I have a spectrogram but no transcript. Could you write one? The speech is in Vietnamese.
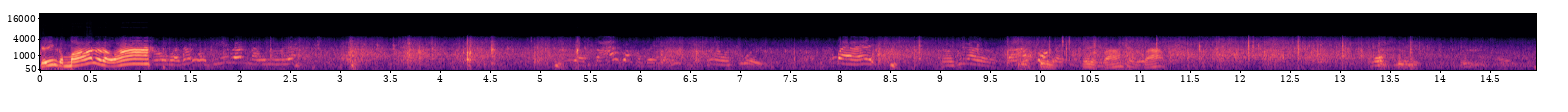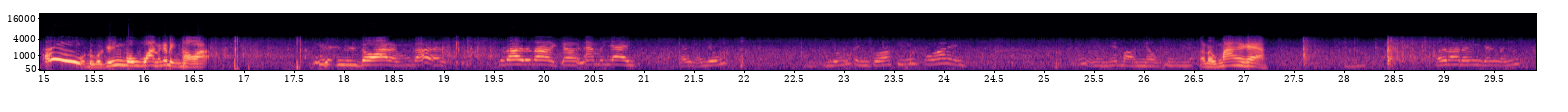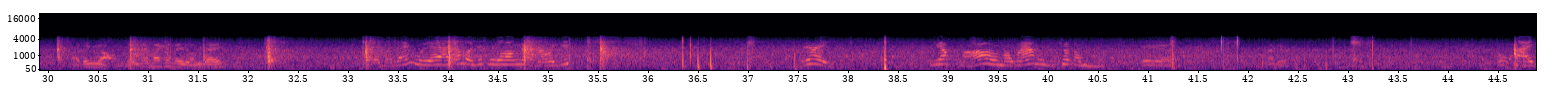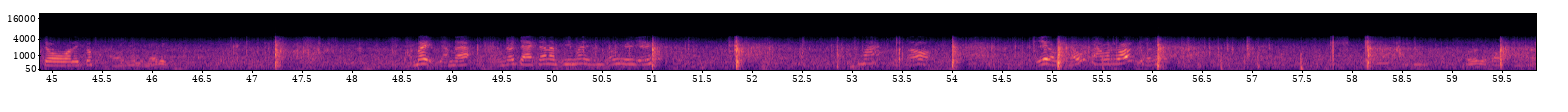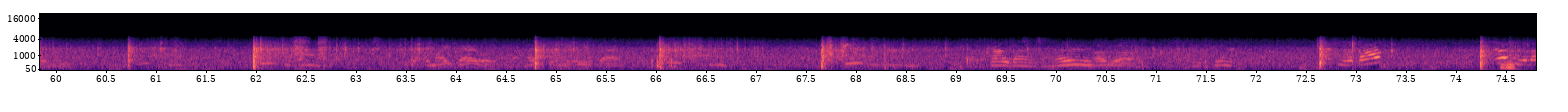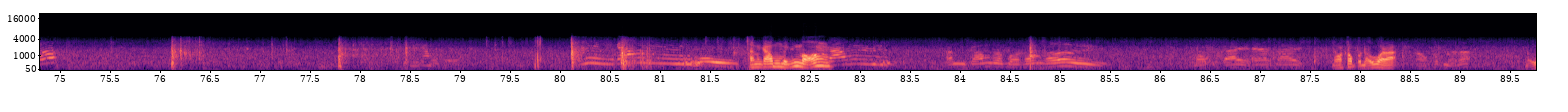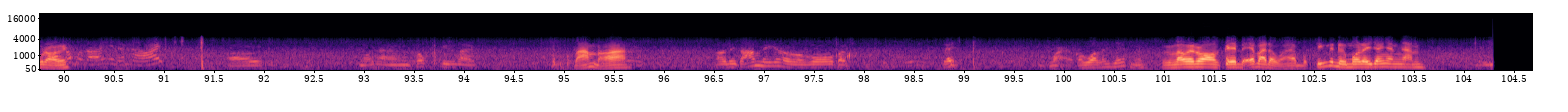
kiến còn mớ nữa đâu á. Đồ bà kiến bu quanh cái điện thoại. À, Người đo rồi không có rồi từ từ từ từ chờ 50 giây đây là nhúng nhúng tình quá kiến quá đi nhìn cái bò nhục ở đầu mang kìa từ từ đừng đừng đừng ở đây nhọn cái mấy cái này làm gì Rồi mà đáng 10 ai nó mà rất ngon ra rồi chứ cái này gấp bỏ một lá một số tùng. Cái Út tay cho đi có ờ cái đó đi. Đây chạm đã. Chạm đó cha cái làm im ấy nó như vậy mát đó vậy là mình đấu sao nó rớt rồi đấy là tao mấy cái rồi mấy cái nữa người ta từ từ từ rồi người tốt người tốt thành công miễn mỏn thành công rồi bò con ơi. Một cây hai cây. Bỏ khóc đủ rồi đó nữa đó. Đủ rồi. Ờ mỗi thằng khúc kia này. Tám đó ờ đi tám đi cái rồi vô bịch đi. Ngoại qua lấy dép nữa. Lâu rồi kia để ba đầu à kiếm cái đường mô đi cho nhanh nhanh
